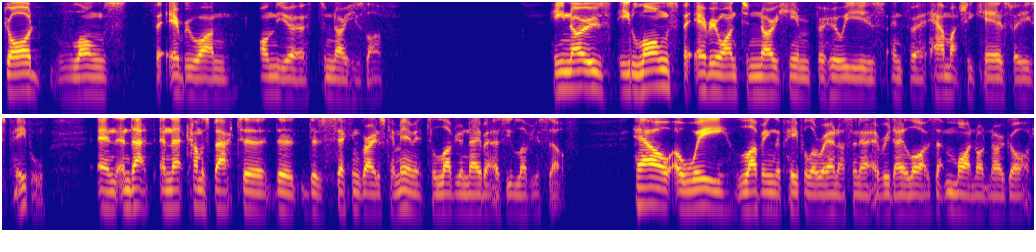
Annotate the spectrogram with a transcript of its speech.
God longs for everyone on the earth to know His love. He knows, He longs for everyone to know Him for who He is and for how much He cares for His people and, and, that, and that comes back to the, the second greatest commandment to love your neighbor as you love yourself. How are we loving the people around us in our everyday lives that might not know God?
